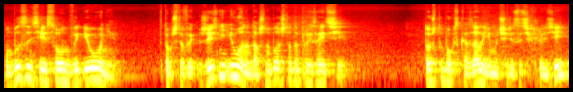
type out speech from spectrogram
Он был заинтересован в Ионе – в том, что в жизни Иона должно было что-то произойти. То, что Бог сказал ему через этих людей,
